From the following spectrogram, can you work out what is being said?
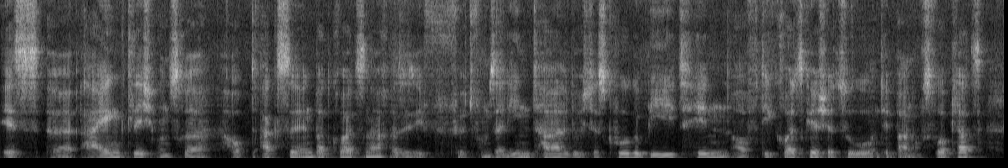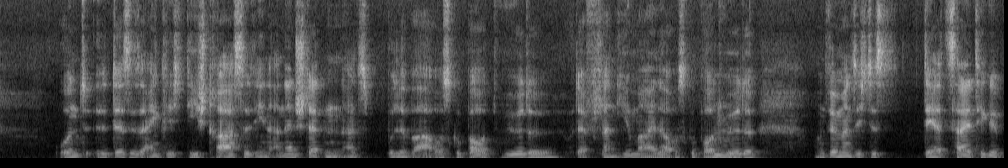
ist äh, eigentlich unsere Hauptachse in Bad Kreuznach. Also sie führt vom Salinental durch das Kurgebiet hin auf die Kreuzkirche zu und den Bahnhofsvorplatz. Und äh, das ist eigentlich die Straße, die in anderen Städten als Boulevard ausgebaut würde oder Flaniermeile ausgebaut würde. Und wenn man sich das derzeitige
